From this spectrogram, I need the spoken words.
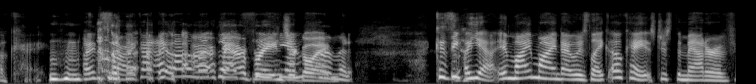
okay. Mm-hmm. I'm sorry. I got, I got our, our brains are going. Because, uh, yeah, in my mind, I was like, okay, it's just a matter of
